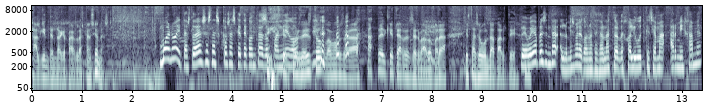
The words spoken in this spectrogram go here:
Alguien tendrá que pagar las pensiones. Bueno, y tras todas estas cosas que te he contado, Sí, Juan Diego, después de esto vamos a, a ver qué te has reservado para esta segunda parte. te voy a presentar, lo mismo le conoces a un actor de Hollywood que se llama Armie Hammer.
